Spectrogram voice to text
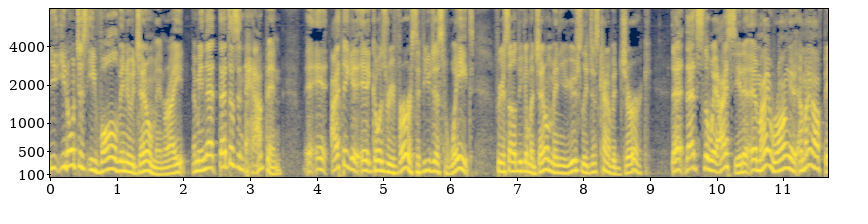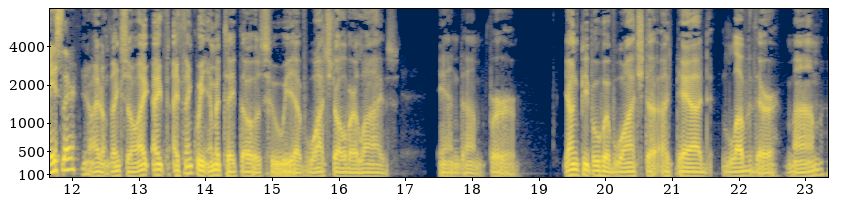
You, you don't just evolve into a gentleman, right? I mean that that doesn't happen. It, it, I think it, it goes reverse. If you just wait for yourself to become a gentleman, you're usually just kind of a jerk. That that's the way I see it. Am I wrong? Am I off base there? You know, I don't think so. I I, I think we imitate those who we have watched all of our lives, and um, for young people who have watched a, a dad love their mom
